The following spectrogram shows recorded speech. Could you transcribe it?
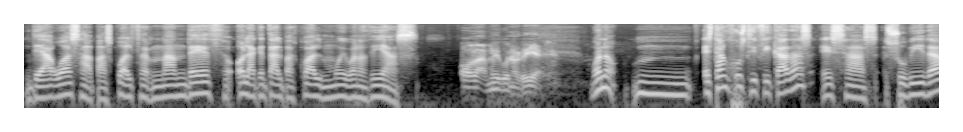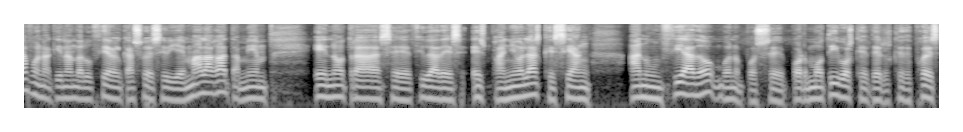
de Aguas, a Pascual Fernández. Hola, ¿qué tal Pascual? Muy buenos días. Hola, muy buenos días. Bueno, mm, ¿están justificadas esas subidas? Bueno, aquí en Andalucía, en el caso de Sevilla y Málaga, también en otras eh, ciudades españolas que se han anunciado, bueno, pues eh, por motivos que, de los que después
